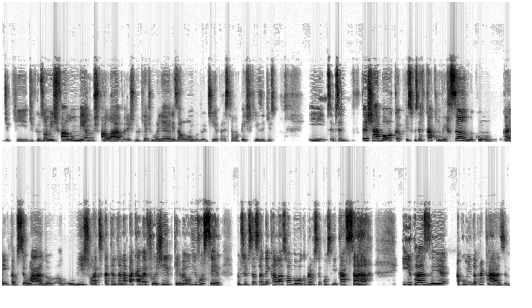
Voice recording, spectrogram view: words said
de, que, de que os homens falam menos palavras do que as mulheres ao longo do dia. Parece ter uma pesquisa disso. E você precisa fechar a boca, porque se você ficar conversando com o carinha que está do seu lado, o bicho lá que você está tentando atacar vai fugir, porque ele vai ouvir você. Então você precisa saber calar sua boca para você conseguir caçar e trazer a comida para casa.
